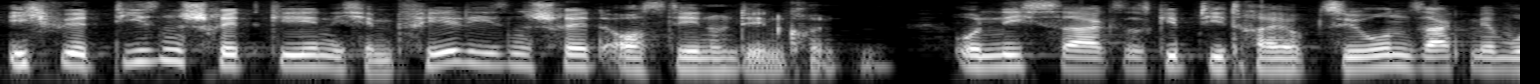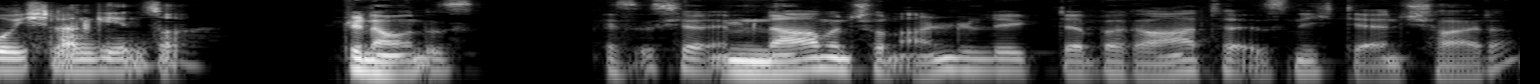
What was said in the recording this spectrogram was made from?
ich würde diesen Schritt gehen, ich empfehle diesen Schritt aus den und den Gründen. Und nicht sagst, es gibt die drei Optionen, sag mir, wo ich lang gehen soll. Genau, und es, es ist ja im Namen schon angelegt, der Berater ist nicht der Entscheider,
